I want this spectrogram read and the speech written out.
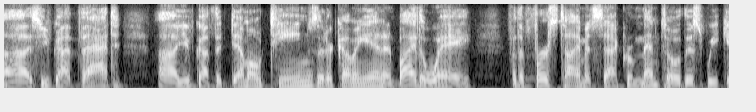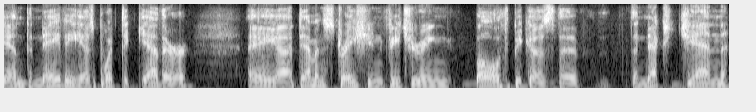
Uh, so you've got that. Uh, you've got the demo teams that are coming in. And by the way, for the first time at Sacramento this weekend, the Navy has put together a demonstration featuring both because the the next gen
